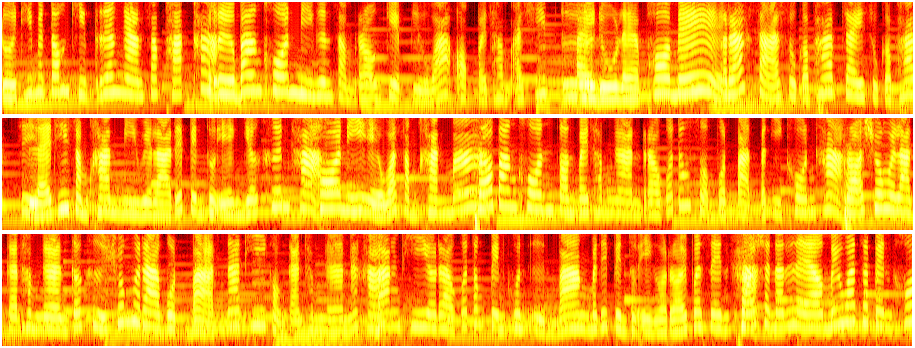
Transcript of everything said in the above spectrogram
โดยที่ไม่ต้องคิดเรื่องงานสักพักค่ะ หรือบางคนมีเงินสำรองเก็บ หรือว่าออกไปทำอาชีพอื่นไปดูแลพ่อแม่ รักษาสุขภาพใจสุขภาพจิต และที่สำคัญมีเวลาได้เป็นตัวเองเยอะขึ้นค่ะ ข้อนี้เอ๋ว่าสำคัญมาก เพราะบางคนตอนไปทำงานเราก็ต้องสวมบทบาทเป็นอีกคนค่ะ เพราะช่วงเวลาการทำงานก็คือช่วงเวลาบทบาทหน้าที่ของการทำงานนะคะ บางทีเราก็ต้องเป็นคนอื่นบ้างไม่ได้เป็นตัวเองร้อยเปอร์เซ็นต์ค่ะเพราะฉะนั้นแล้วไม่ว่าจะเป็นข้อ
